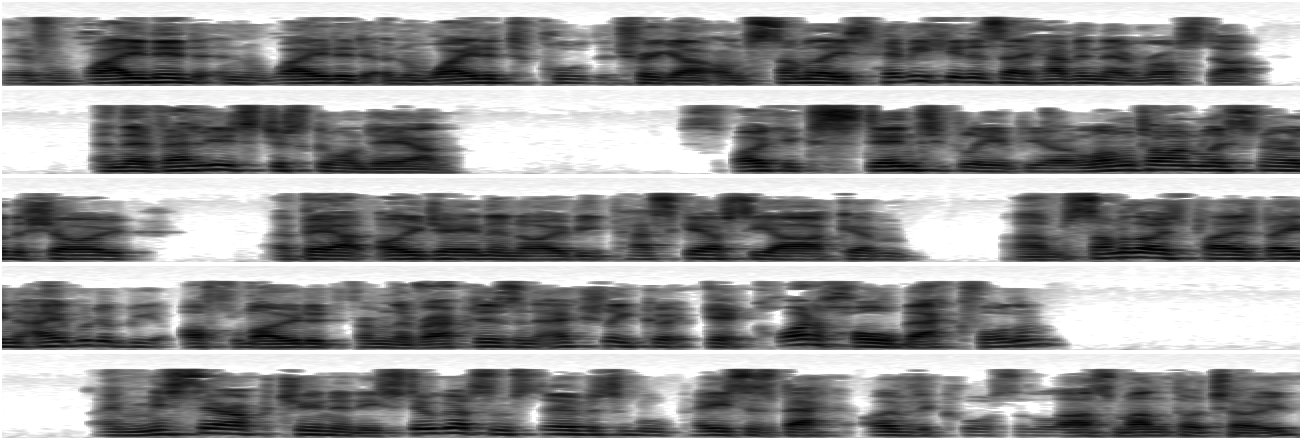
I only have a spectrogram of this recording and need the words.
They've waited and waited and waited to pull the trigger on some of these heavy hitters they have in their roster, and their value's just gone down. Spoke extensively, if you're a long-time listener of the show, about OG Anunoby, Pascal Siakam, um, some of those players being able to be offloaded from the Raptors and actually get quite a haul back for them. They missed their opportunity. Still got some serviceable pieces back over the course of the last month or two.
